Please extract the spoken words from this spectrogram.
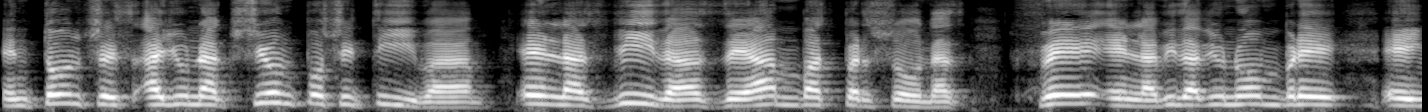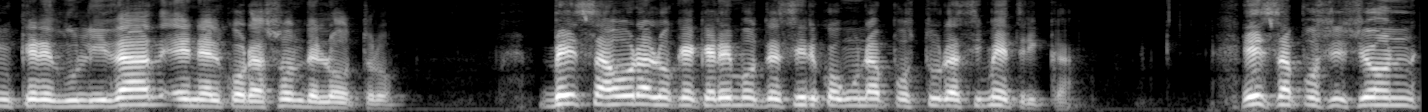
Entonces hay una acción positiva en las vidas de ambas personas, fe en la vida de un hombre e incredulidad en el corazón del otro. ¿Ves ahora lo que queremos decir con una postura simétrica? Esa posición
